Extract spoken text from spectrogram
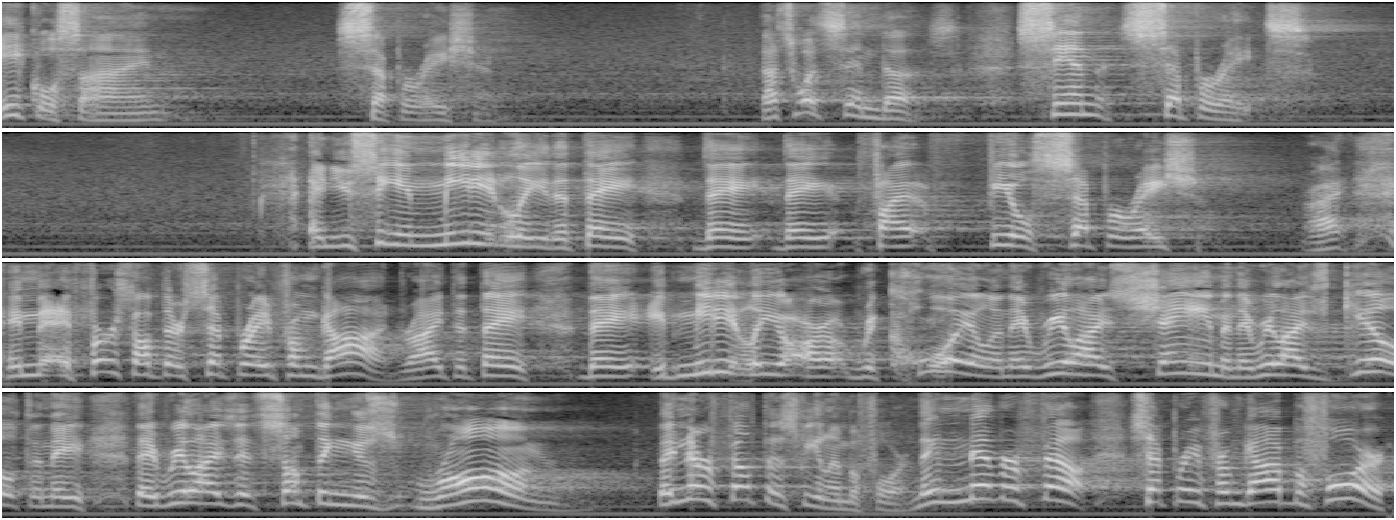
equal sign, separation. That's what sin does. Sin separates. And you see immediately that they, they, they fi- feel separation, right? First off, they're separated from God, right? That they, they immediately are recoil and they realize shame and they realize guilt and they, they realize that something is wrong. They never felt this feeling before. They never felt separated from God before.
